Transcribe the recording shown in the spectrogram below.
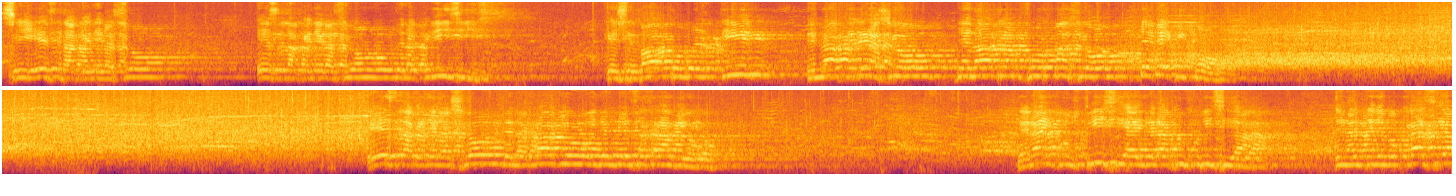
si esta generación es la generación de la crisis que se va a convertir en la generación de la transformación de México. Es la generación del agravio y del desagravio. de la injusticia y de la justicia, de la antidemocracia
